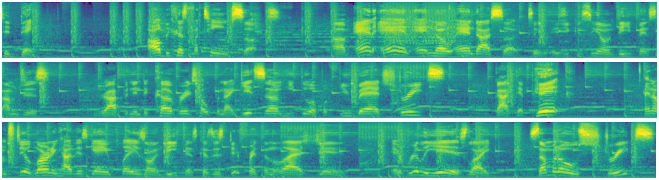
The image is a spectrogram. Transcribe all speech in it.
to date. All because my team sucks. Um, and and and no, and I suck too. As you can see on defense, I'm just dropping into coverage, hoping I get some. He threw up a few bad streaks, got the pick. And I'm still learning how this game plays on defense because it's different than the last gen. It really is. Like, some of those streaks,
